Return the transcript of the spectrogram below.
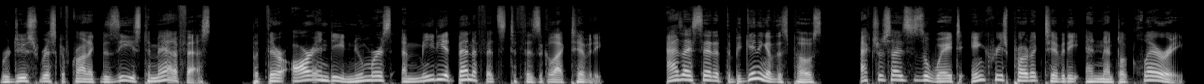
reduced risk of chronic disease, to manifest, but there are indeed numerous immediate benefits to physical activity. As I said at the beginning of this post, exercise is a way to increase productivity and mental clarity,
